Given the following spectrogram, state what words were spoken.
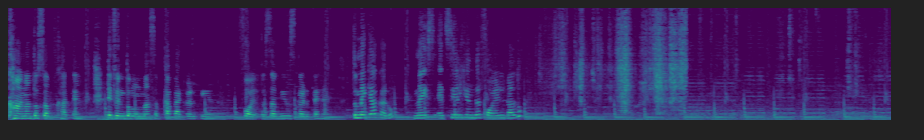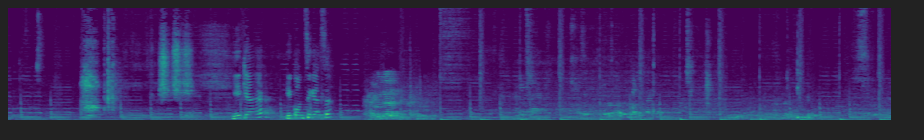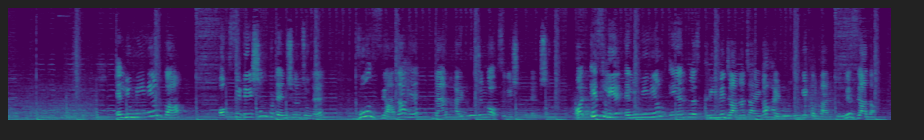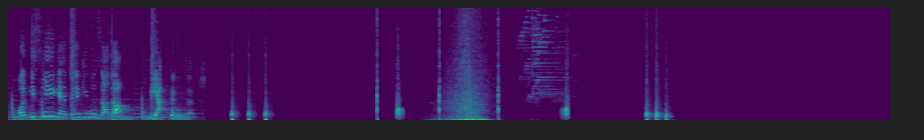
खाना तो सब खाते हैं। टिफ़िन तो मम्मा सबका पैक करती है। फॉइल तो सब यूज़ करते हैं। तो मैं क्या करूँ? मैं इस एच के अंदर फॉइल डालू ये क्या है? ये कौन सी गैस है? एल्यूमिनियम का ऑक्सीडेशन पोटेंशियल जो है, वो ज़्यादा है देन हाइड्रोजन का ऑक्सीडेशन पोटेंशियल और इसलिए एल्यूमिनियम एयर प्लस थ्री में जाना चाहेगा हाइड्रोजन के कंपैरिजन में ज़्यादा. और इसलिए कहते हैं कि वो ज़्यादा रिएक्टिव होता है।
